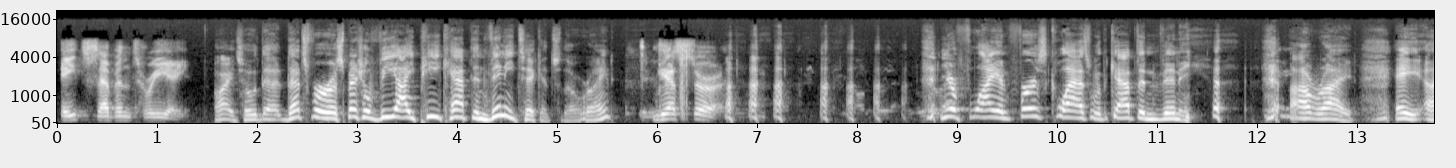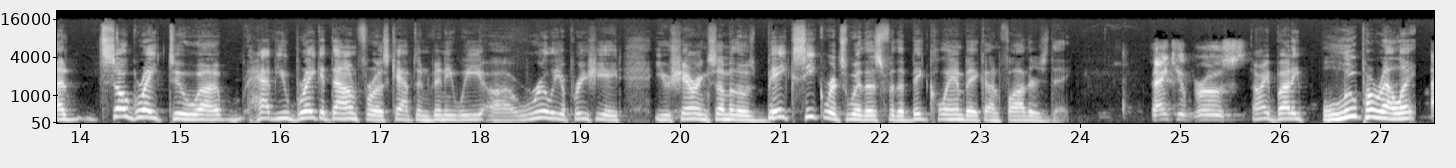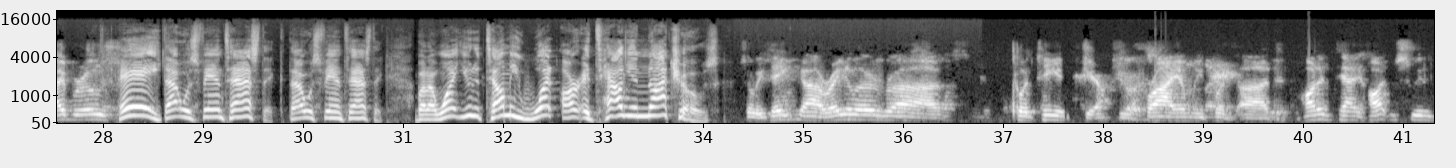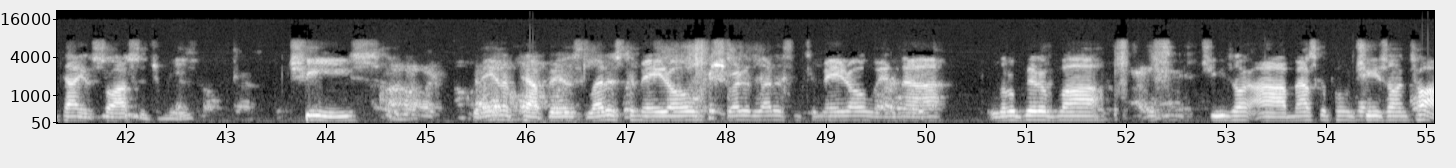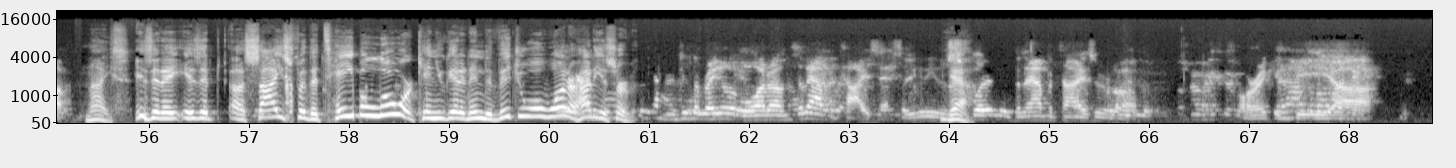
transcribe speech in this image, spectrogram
8738. All right, so that, that's for a special VIP Captain Vinny tickets, though, right? Yes, sir. You're flying first class with Captain Vinny. All right. Hey, uh, so great to uh, have you break it down for us, Captain Vinny. We uh, really appreciate you sharing some of those bake secrets with us for the big clam bake on Father's Day. Thank you, Bruce. All right, buddy. Lou Perella. Hi, Bruce. Hey, that was fantastic. That was fantastic. But I want you to tell me what are Italian nachos? So we take uh, regular uh, tortilla chips, we fry them. We put uh, hot Italian, hot and sweet Italian sausage meat, cheese, banana peppers, lettuce, tomato, shredded lettuce and tomato, and uh, a little bit of uh, cheese on uh, mascarpone cheese on top. Nice. Is it a is it a size for the table, Lou, or can you get an individual one, or how do you serve it? Yeah, just a regular order. It's an appetizer, so you can either Yeah. split it as an appetizer or, or it can be, uh,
